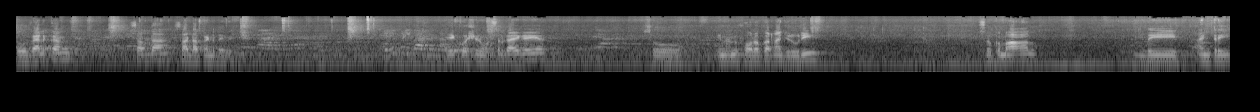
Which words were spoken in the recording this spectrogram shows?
ਸੋ ਵੈਲਕਮ ਸਭ ਦਾ ਸਾਡਾ ਪਿੰਡ ਦੇ ਵਿੱਚ। ਇਹ ਕੁਐਸਚਨ ਨੋਟਸ ਲਗਾਏ ਗਏ ਆ। ਸੋ ਇਹਨਾਂ ਨੂੰ ਫੋਲੋ ਕਰਨਾ ਜ਼ਰੂਰੀ। ਸੋ ਕਮਾਲ ਦੀ ਐਂਟਰੀ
